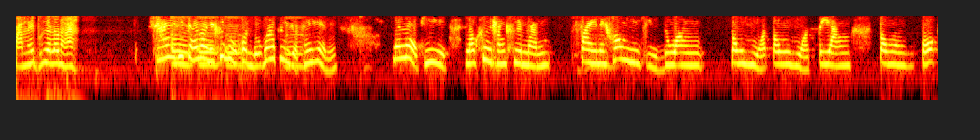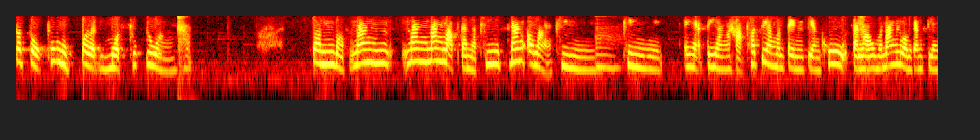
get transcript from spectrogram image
ปันให้เพื่อนแล้วนะ ใช่เออพี่แจ๊ควันนี้คือหนูเออคนรู้มากคือเอออยากให้เห็นนั่นแหละพี่แล้วคือทั้งคืนนั้น ไฟในห้องมีกี่ดวง ตรงหัวตรงหัวเตียง ตรงโต๊ะกระจกพวกหนูเปิดหมดทุกดวงครับจนแบบนั่งนั่งนั่งหลับกันอะพี่นั่งเอาหลังพิงอืมพิง ไอเนี่ยเตียงอะค่ะ เพราะเตียงมันเป็นเตียงคู่ แต่เรามานั่งรวมกันเตียง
